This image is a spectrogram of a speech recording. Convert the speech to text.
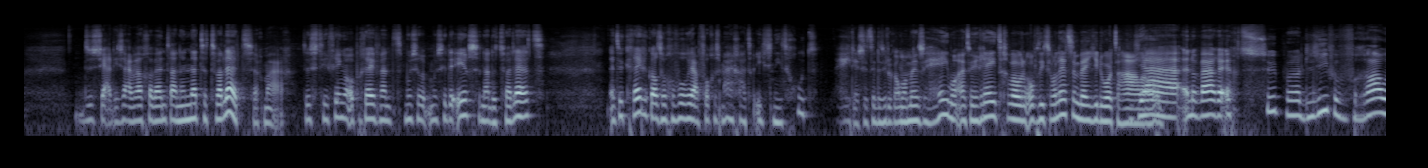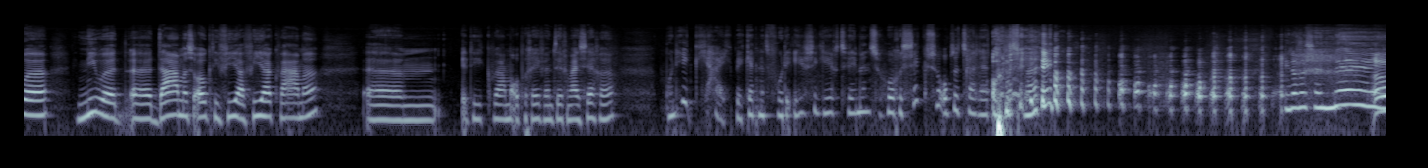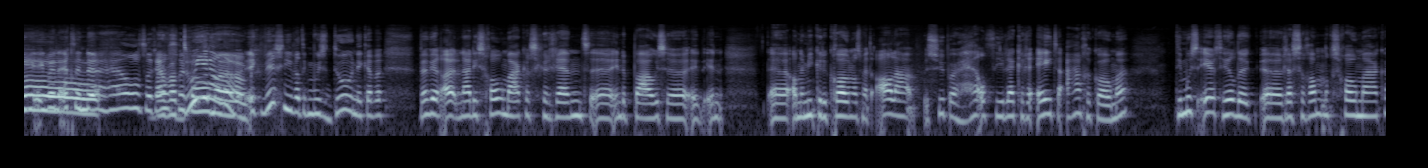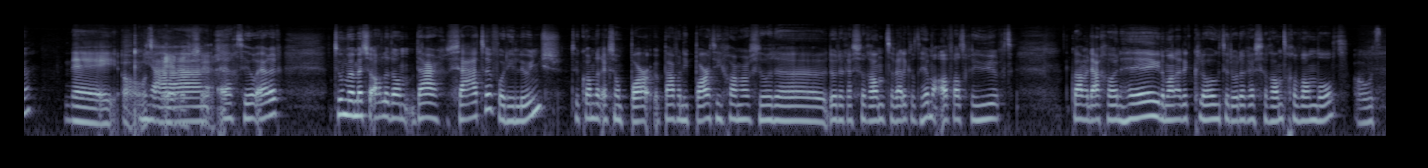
Dus ja, die zijn wel gewend aan een nette toilet, zeg maar. Dus die gingen op een gegeven moment, moesten, moesten de eerste naar de toilet. En toen kreeg ik al zo'n gevoel, ja, volgens mij gaat er iets niet goed. Nee, daar zitten natuurlijk allemaal mensen helemaal uit hun reet gewoon op die toilet een beetje door te halen. Ja, en er waren echt super lieve vrouwen, nieuwe eh, dames ook, die via via kwamen. Ehm, die kwamen op een gegeven moment tegen mij zeggen... Monique, ja, ik, ik heb net voor de eerste keer twee mensen horen seksen op de toilet. Oh, volgens mij. Ik dacht zo, nee, ik ben echt in de hel terecht Maar wat doe je dan ook? Ik wist niet wat ik moest doen. Ik heb, een- ben weer eh, naar die schoonmakers gerend eh, in de pauze. In, in, eh, Annemieke de Kroon was met alle super healthy, lekkere eten aangekomen. Die moest eerst heel de eh, restaurant nog schoonmaken. Nee, oh, wat erg zeg. echt heel erg. Toen we met z'n allen dan daar zaten voor die lunch, toen kwam er echt zo'n een paar van die partygangers door de, door de restaurant, terwijl ik dat helemaal af had gehuurd. Kwamen we daar gewoon helemaal naar de kloten door de restaurant gewandeld. Oh, wat-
